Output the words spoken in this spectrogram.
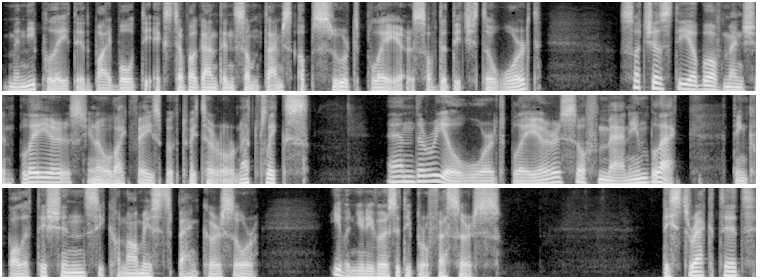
manipulated by both the extravagant and sometimes absurd players of the digital world such as the above mentioned players, you know, like Facebook, Twitter, or Netflix, and the real world players of Men in Black. Think politicians, economists, bankers, or even university professors. Distracted,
